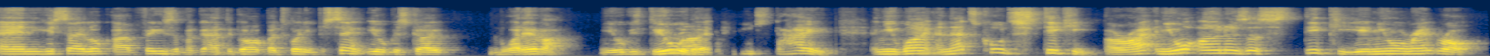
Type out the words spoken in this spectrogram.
and you say, look, our fees have had to go up by 20%, you'll just go, whatever. You'll just deal right. with it. You stay and you won't. Mm. And that's called sticky. All right. And your owners are sticky in your rent roll.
